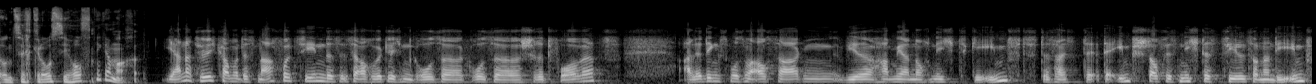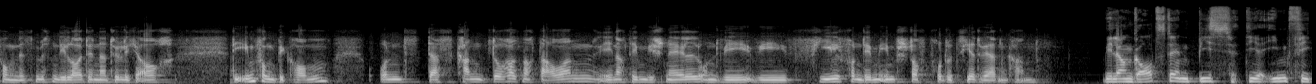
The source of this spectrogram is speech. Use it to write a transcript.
und sich große Hoffnungen machen? Ja, natürlich kann man das nachvollziehen. Das ist ja auch wirklich ein großer, großer Schritt vorwärts. Allerdings muss man auch sagen, wir haben ja noch nicht geimpft. Das heißt, der, der, Impfstoff ist nicht das Ziel, sondern die Impfung. Das müssen die Leute natürlich auch die Impfung bekommen. Und das kann durchaus noch dauern, je nachdem wie schnell und wie, wie viel von dem Impfstoff produziert werden kann. Wie lange geht es denn, bis die Impfung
